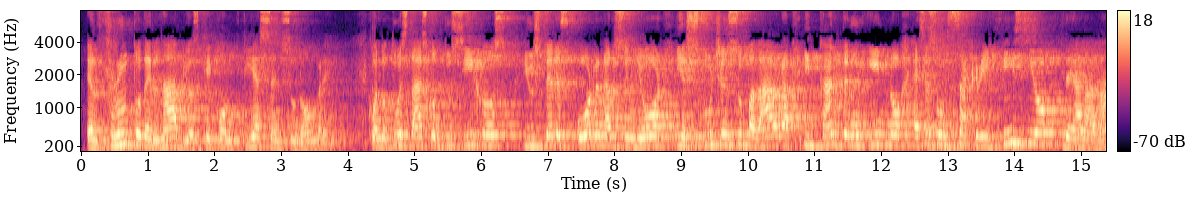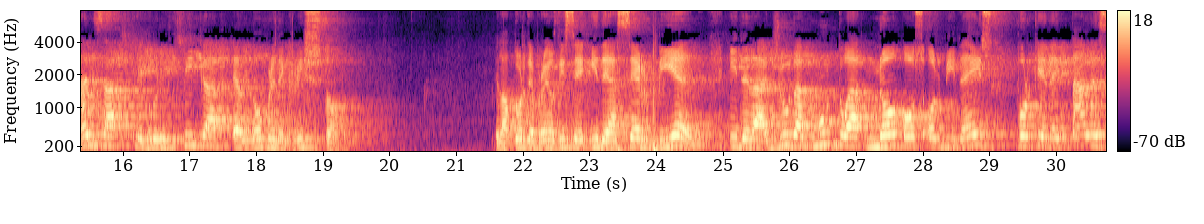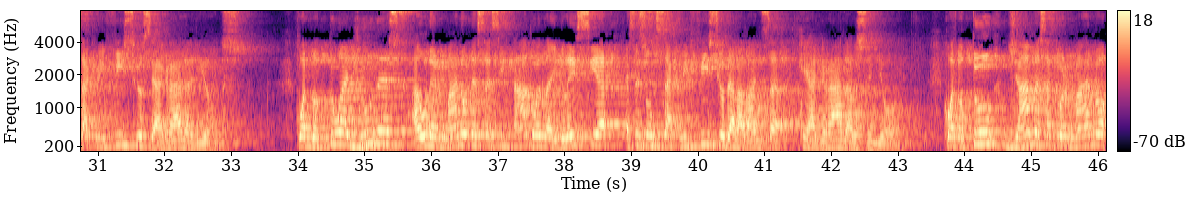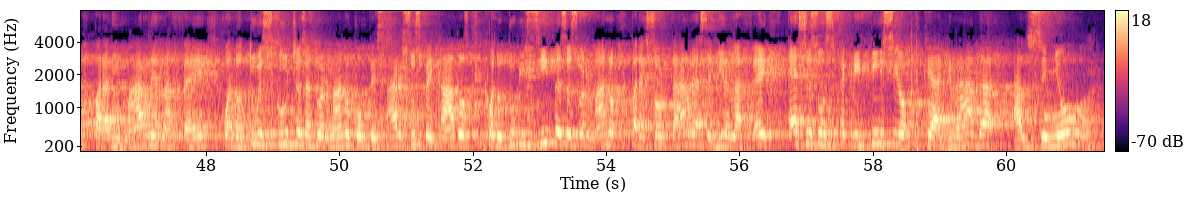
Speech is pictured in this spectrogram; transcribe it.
El fruto de labios que confiesen su nombre. Cuando tú estás con tus hijos y ustedes oren al Señor y escuchen su palabra y canten un himno, ese es un sacrificio de alabanza que glorifica el nombre de Cristo. El autor de Hebreos dice, y de hacer bien y de la ayuda mutua no os olvidéis, porque de tales sacrificios se agrada a Dios. Cuando tú ayudes a un hermano necesitado en la iglesia, ese es un sacrificio de alabanza que agrada al Señor. Cuando tú llamas a tu hermano para animarle en la fe, cuando tú escuchas a tu hermano confesar sus pecados, cuando tú visitas a su hermano para exhortarle a seguir en la fe, ese es un sacrificio que agrada al Señor.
